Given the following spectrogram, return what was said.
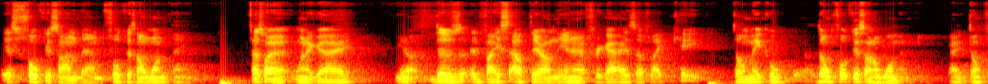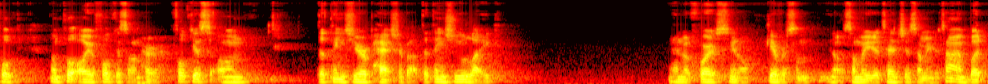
is focus on them, focus on one thing. That's why when a guy you know, there's advice out there on the internet for guys of like, hey, don't make a, don't focus on a woman, right? Don't focus, don't put all your focus on her. Focus on the things you're passionate about, the things you like, and of course, you know, give her some, you know, some of your attention, some of your time, but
